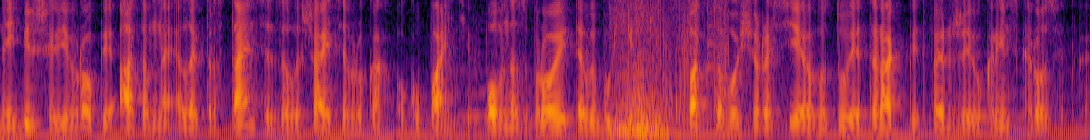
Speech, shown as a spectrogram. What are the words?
найбільша в Європі атомна електростанція залишається в руках окупантів, повна зброї та вибухівки. Факт того, що Росія готує теракт, підтверджує українська розвідка.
